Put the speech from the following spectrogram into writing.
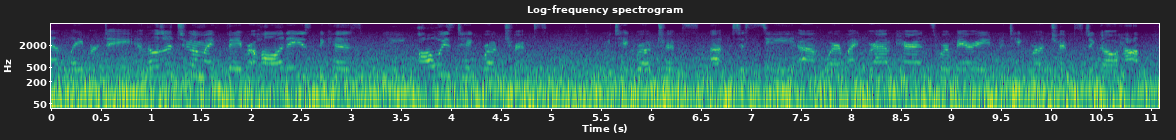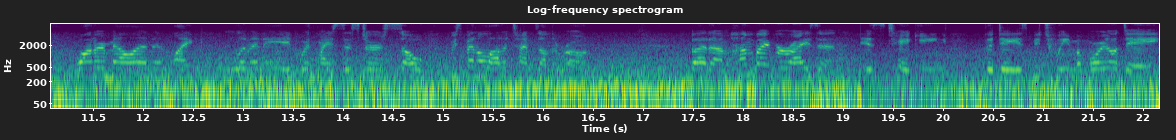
and Labor Day. And those are two of my favorite holidays because we always take road trips. We take road trips up to see um, where my grandparents were buried. We take road trips to go have watermelon and like lemonade with my sisters. So we spend a lot of times on the road. But um, Hum by Verizon is taking the days between Memorial Day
